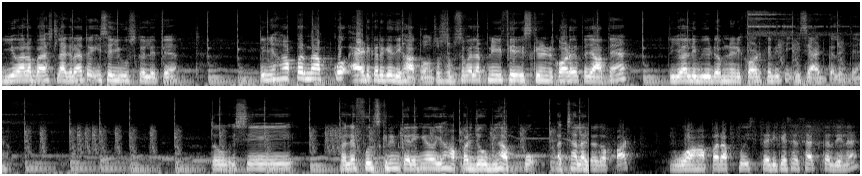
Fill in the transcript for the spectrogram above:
ये वाला बेस्ट लग रहा है तो इसे यूज़ कर लेते हैं। तो यहाँ पर मैं आपको ऐड करके दिखाता हूँ। तो सबसे पहले अपनी फिर स्क्रीन रिकॉर्डर पे जाते हैं। तो ये वाली वीडियो हमने रिकॉर्ड करी थी, इसे ऐड कर लेते हैं। तो इसे पहले फुल स्क्रीन करेंगे और यहाँ पर जो भी आपको अच्छा लगेगा पार्ट वो वहाँ पर आपको इस तरीके से सेट कर देना है।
